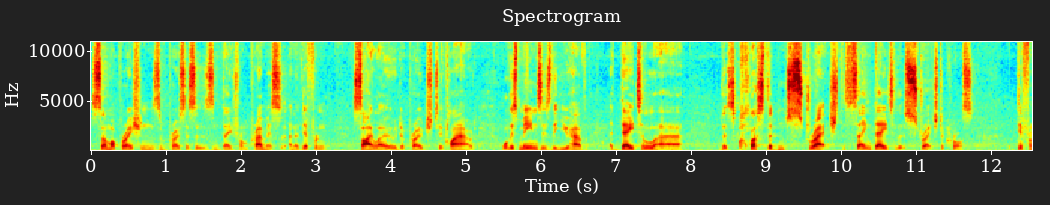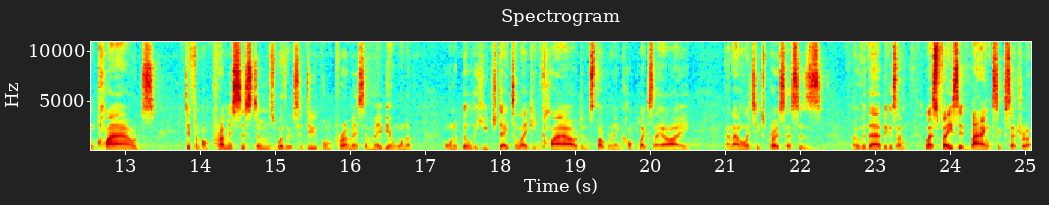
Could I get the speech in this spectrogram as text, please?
some operations and processes and data on premise and a different siloed approach to cloud. What this means is that you have a data layer that's clustered and stretched, the same data that's stretched across different clouds, different on-premise systems, whether it's Hadoop on-premise, and maybe I want to I want to build a huge data lake in cloud and start running complex AI and analytics processes over there because I'm, let's face it, banks, et cetera,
